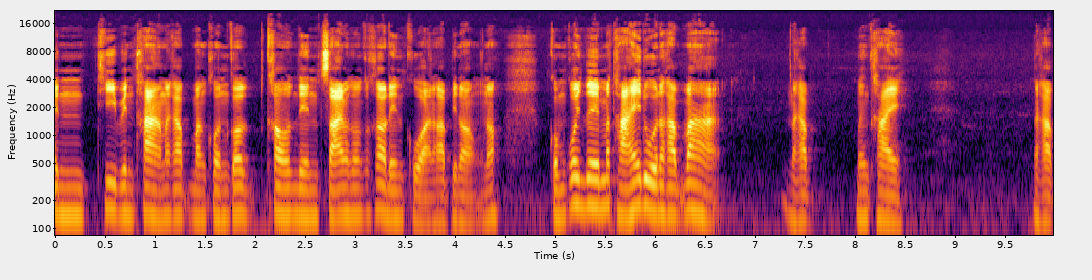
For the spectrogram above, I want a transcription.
เป็นที่เป็นทางนะครับ บางคนก็เข้าเลนซ้ายบางคนก็เข้าเลนขวานะครับพี่น้องเนาะผมก็เลยมาถ่ายให้ดูนะครับว่านะครับเมืองไทยนะครับ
